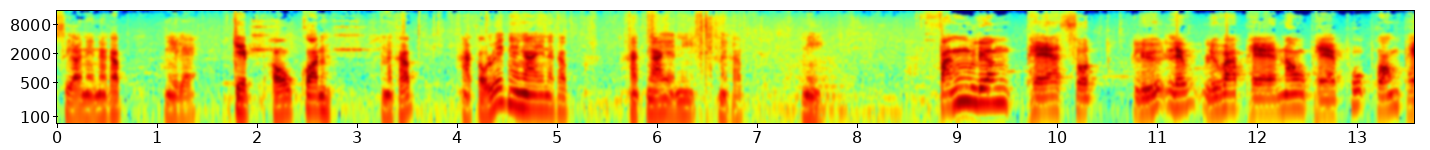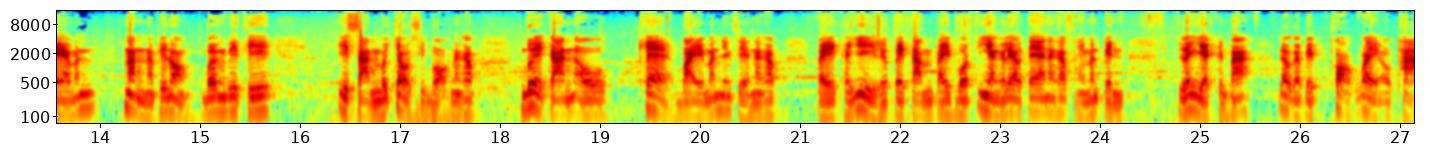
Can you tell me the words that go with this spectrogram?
เสือเนี่ยนะครับ นี่แหละ เก็บเอาก่อน นะครับ หักเอาเลยง่าย ๆนะครับ หักง่ายอันนี้นะครับ นี่ ฟังเรื่องแผลสด หรือแล้วหรือว่าแผลเน่าแผลผุพองแผลมันนั่นนะพี่น้อง เบิ่งวิธีอีสานพระเจ้าสิบอกนะครับ ด้วยการเอาแค่ใบมันยังเสียนะครับ ไปขยี้หรือไปตำไปบดอย่างก็แล้วแต่นะครับ ให้มันเป็นละเอียดขึ้นมาแล้วก็ไปพอกไว้เอาผ่า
